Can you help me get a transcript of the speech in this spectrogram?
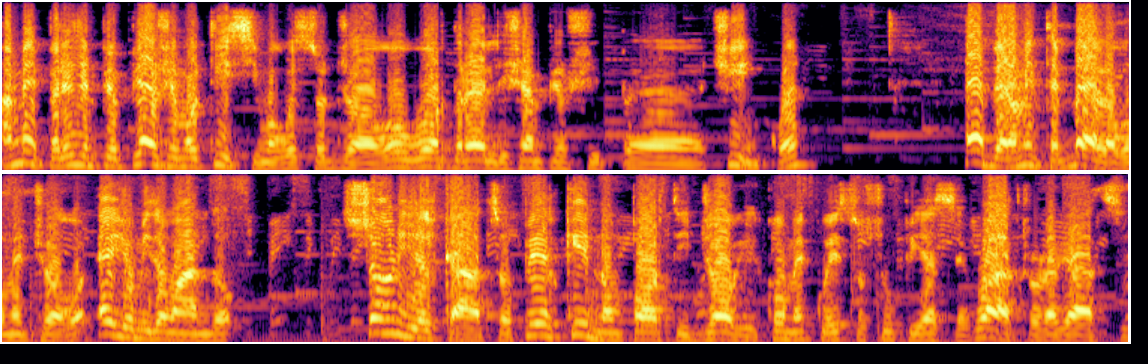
a me per esempio piace moltissimo questo gioco World Rally Championship eh, 5 è veramente bello come gioco e io mi domando Sony del cazzo perché non porti giochi come questo su PS4 ragazzi?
